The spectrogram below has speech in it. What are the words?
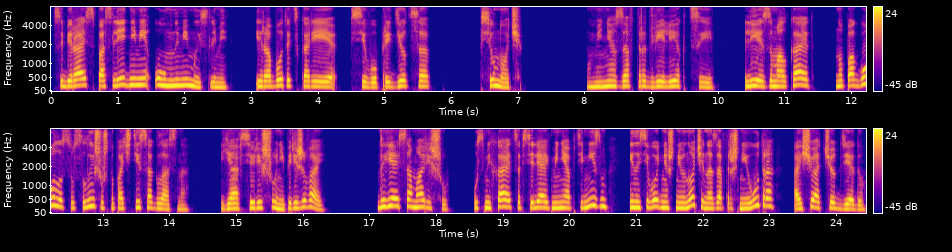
собираясь с последними умными мыслями. И работать скорее всего придется всю ночь. У меня завтра две лекции. Лия замолкает, но по голосу слышу, что почти согласна. Я все решу, не переживай. Да я и сама решу. Усмехается, вселяя в меня оптимизм и на сегодняшнюю ночь, и на завтрашнее утро, а еще отчет деду.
